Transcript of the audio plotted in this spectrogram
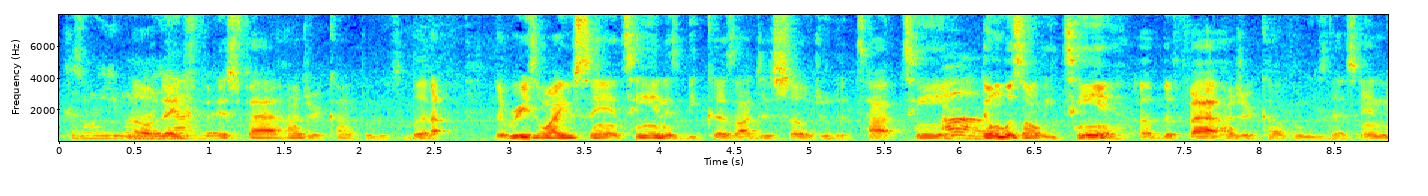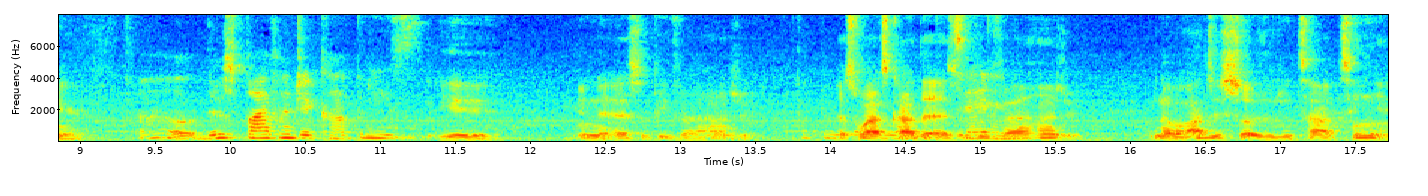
Because when you No, they Yahoo, it's 500 companies. But I, the reason why you saying 10 is because I just showed you the top 10. Oh. Them was only 10 of the 500 companies that's in there. oh, there's 500 companies. Yeah, in the S&P 500. I thought there That's why it's called the S&P 10. 500. No, I just showed you the top 10.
